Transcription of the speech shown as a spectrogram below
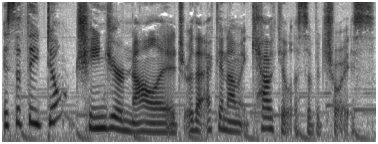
is that they don't change your knowledge or the economic calculus of a choice.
